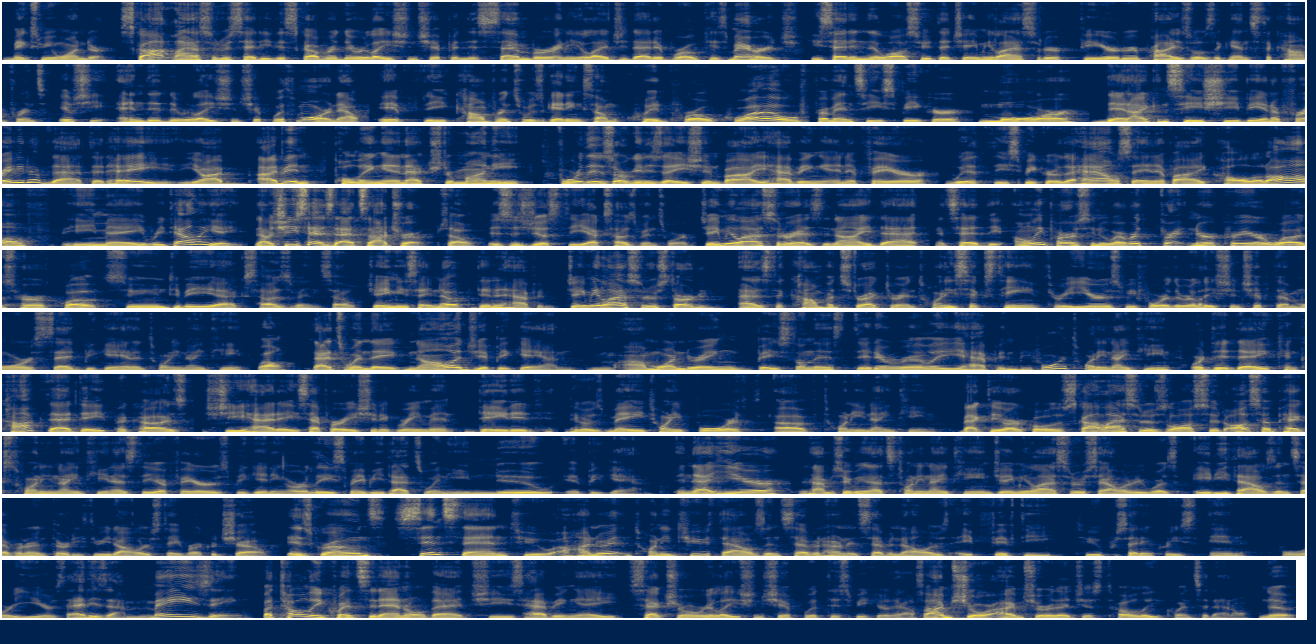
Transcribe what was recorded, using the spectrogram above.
makes me wonder. Scott Lassiter said he discovered the relationship in December and he alleged that it broke his marriage. He said in the lawsuit that Jamie Lassiter feared reprisals against the conference if she ended the relationship with Moore. Now, if the conference was getting some quid pro quo from NC Speaker Moore, then I can see she being afraid of that. That, hey, you know, I've, I've been pulling in extra money for this organization by having an affair with the Speaker of the House. And if I call it off, he may retaliate. Now, she says that's not true. So this is just the ex husband's word. Jamie Lassiter has denied that and said the only person who ever threatened her career was her quote, soon to be ex husband. So Jamie saying, nope, didn't happen. Jamie Lassiter started as the conference director in 2016, three years before the relationship that Moore said began in 2019. Well, that's when they acknowledge it began. I'm wondering, based on this, did it really happen before 2019, or did they concoct that date because she had a separation agreement dated, I think it was May 24th of 2019? Back to the article, Scott Lassiter's lawsuit also pegs 2019 as the affair's beginning, or at least maybe that's when he knew it began. In that year, and I'm assuming that's 2019, Jamie Lassiter's salary was $80,733 state record show. It has grown since then to $122,707, a 52% increase in four years. That is amazing. But totally coincidental that she's having a sexual relationship with the Speaker of the House. I'm sure, I'm sure that's just totally coincidental. No,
